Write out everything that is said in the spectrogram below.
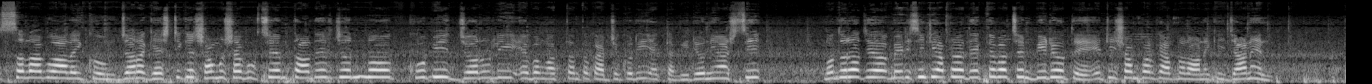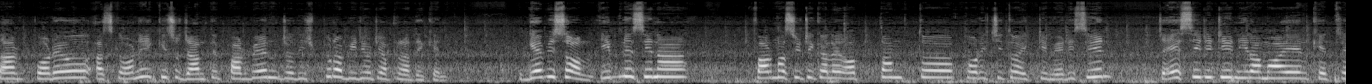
আসসালামু আলাইকুম। যারা গ্যাস্ট্রিকের সমস্যা ভুগছেন, তাদের জন্য খুবই জরুরি এবং অত্যন্ত কার্যকরী একটা ভিডিও নিয়ে আসছি। বন্ধুরা, যে মেডিসিনটি আপনারা দেখতে পাচ্ছেন ভিডিওতে, এটি সম্পর্কে আপনারা অনেকেই জানেন। তারপরেও আজকে অনেক কিছু জানতে পারবেন যদি পুরো ভিডিওটি আপনারা দেখেন। গেবিসল, ইবনেসিনা ফার্মাসিউটিক্যালের অত্যন্ত পরিচিত একটি মেডিসিন যা অ্যাসিডিটি নিরাময়ের ক্ষেত্রে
